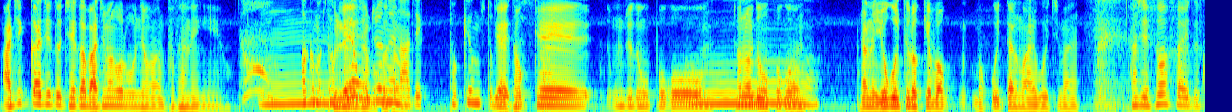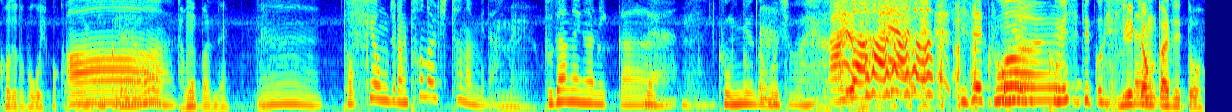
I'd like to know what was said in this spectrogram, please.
아직까지도 제가 마지막으로 본 영화는 부산행이에요. 음. 아 그럼 잘 덕혜옹주는. 아직 덕혜옹주도 예, 못 봤어요? 덕혜옹주도 못 보고 오. 터널도 못 보고 나는 욕을 더럽게 먹, 먹고 있다는 걸 알고 있지만 사실 수어사이드 스쿼드도 보고 싶었거든요. 아, 그래요? 다 못 봤네. 음. 덕혜옹주랑 터널 추천합니다. 네. 부산행 하니까 네. 공유 너무 좋아요. 이제 9월 공유 씨 듣고 계시나요? 밀정까지 또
